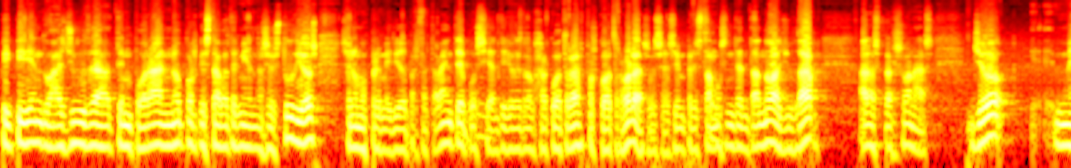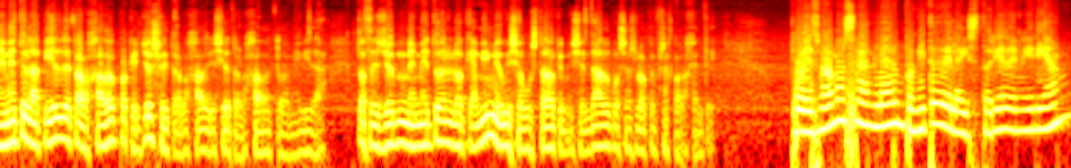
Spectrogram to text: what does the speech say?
eh, pidiendo ayuda temporal, no porque estaba terminando los estudios, se lo hemos permitido perfectamente, pues si han tenido que trabajar cuatro horas, pues cuatro horas, o sea, siempre estamos intentando ayudar a las personas. Yo me meto en la piel de trabajador porque yo soy trabajador y he sido trabajador toda mi vida. Entonces yo me meto en lo que a mí me hubiese gustado que me hubiesen dado, pues es lo que ofrezco a la gente. Pues vamos a hablar un poquito de la historia de Miriam,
